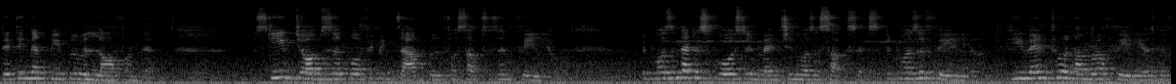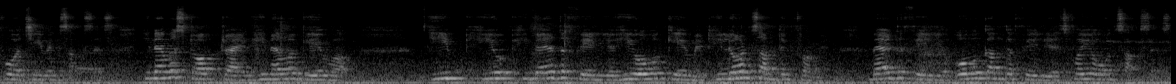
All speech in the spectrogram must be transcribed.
They think that people will laugh on them. Steve Jobs is a perfect example for success and failure. It wasn't that his first invention was a success, it was a failure. He went through a number of failures before achieving success. He never stopped trying, he never gave up. He, he, he bear the failure, he overcame it, he learned something from it. Bear the failure, overcome the failures for your own success.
